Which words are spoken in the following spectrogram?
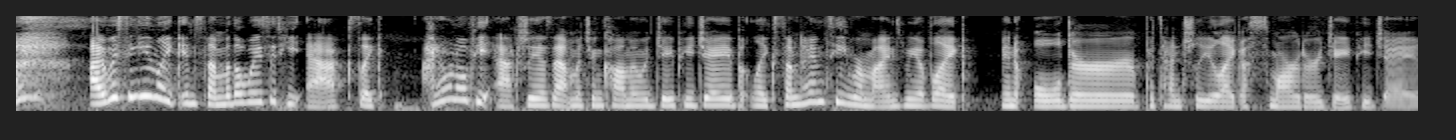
I was thinking like in some of the ways that he acts, like I don't know if he actually has that much in common with JPJ, but like sometimes he reminds me of like an older, potentially like a smarter JPJ.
